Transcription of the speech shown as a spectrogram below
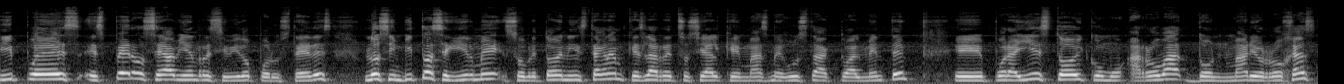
Y pues espero sea bien recibido por ustedes. Los invito a seguirme, sobre todo en Instagram, que es la red social que más me gusta actualmente. Eh, por ahí estoy como arroba don Mario Rojas.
